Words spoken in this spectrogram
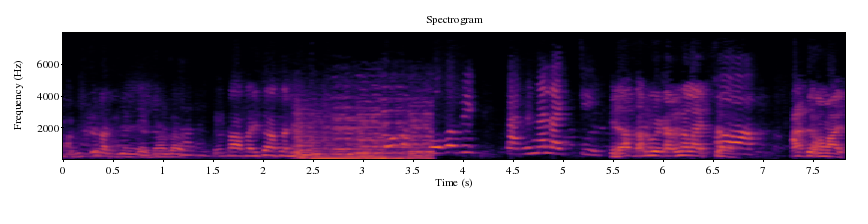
ভাবিতে দাদা তাড়াতাড়ি তাড়াতাড়ি লাগছে? এরা। হাত আমায়।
